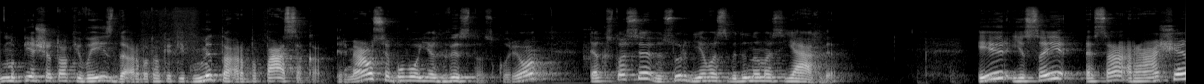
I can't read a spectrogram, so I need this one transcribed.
nupiešė tokį vaizdą arba tokį kaip mitą arba pasaką. Pirmiausia buvo Jehvistas, kurio tekstuose visur Dievas vadinamas Jahve. Ir jisai esą rašė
